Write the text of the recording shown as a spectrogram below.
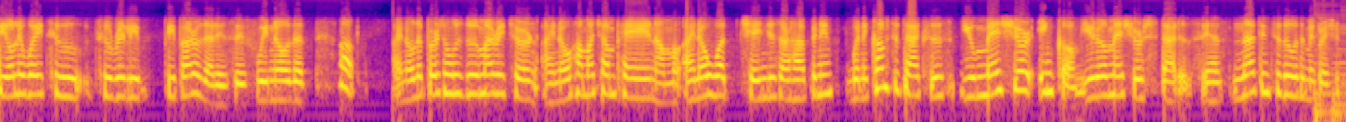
The only way to to really be part of that is if we know that oh I know the person who's doing my return. I know how much I'm paying. I'm, I know what changes are happening. When it comes to taxes, you measure income. You don't measure status. It has nothing to do with immigration.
